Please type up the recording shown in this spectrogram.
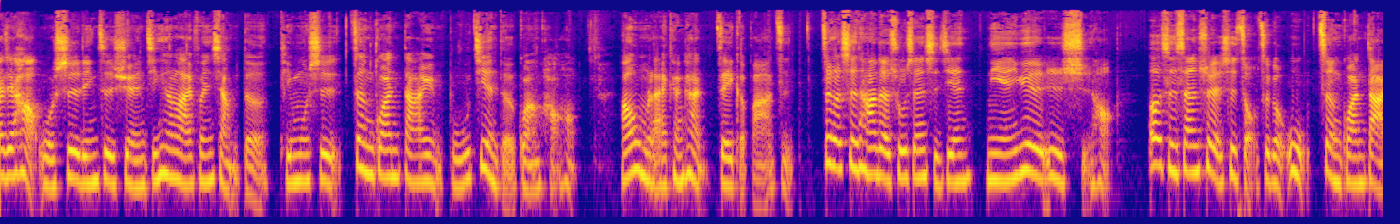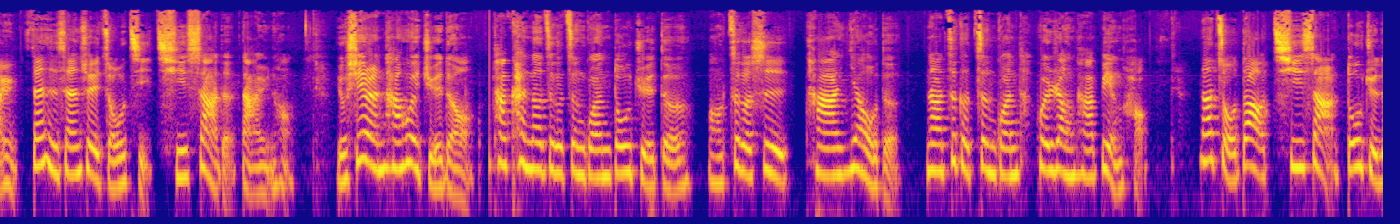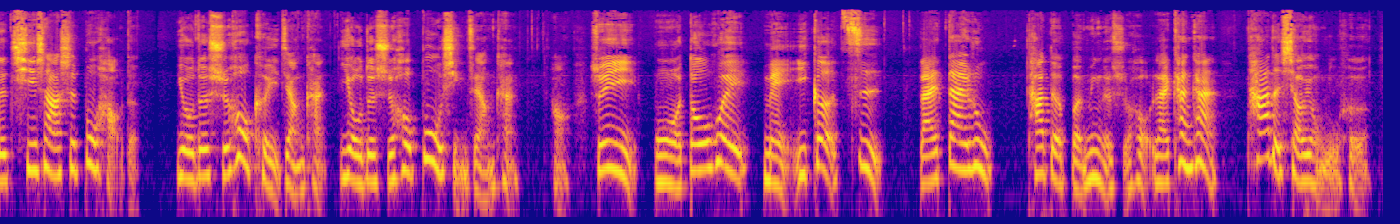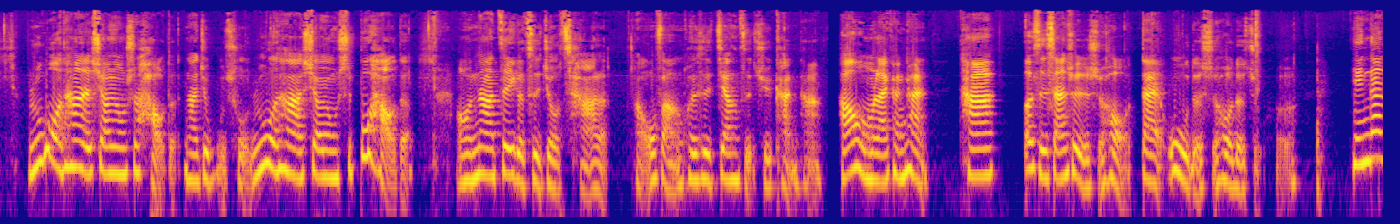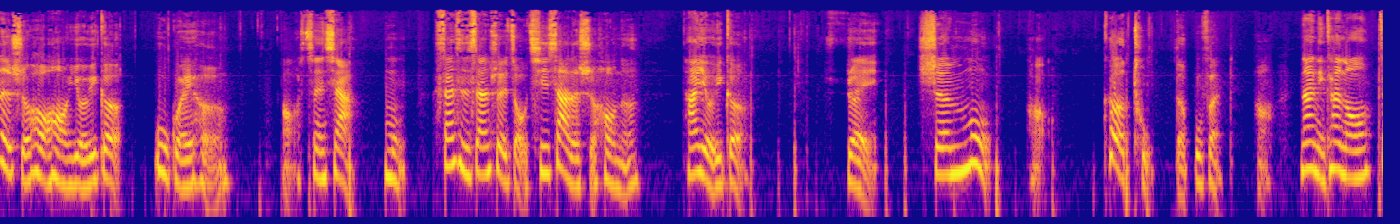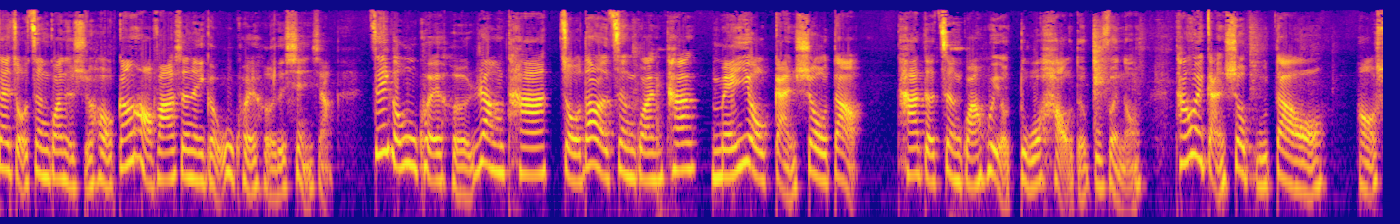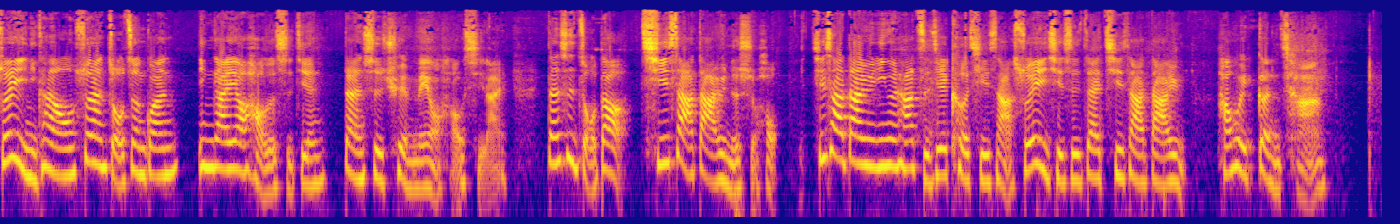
大家好，我是林子璇，今天来分享的题目是正官大运不见得官好哈。好，我们来看看这个八字，这个是他的出生时间年月日时哈。二十三岁是走这个戊正官大运，三十三岁走己七煞的大运哈。有些人他会觉得哦，他看到这个正官都觉得哦，这个是他要的，那这个正官会让他变好。那走到七煞都觉得七煞是不好的。有的时候可以这样看，有的时候不行这样看。好，所以我都会每一个字来带入它的本命的时候，来看看它的效用如何。如果它的效用是好的，那就不错；如果它的效用是不好的，哦，那这个字就差了。好，我反而会是这样子去看它。好，我们来看看它二十三岁的时候带戊的时候的组合。天干的时候，哈，有一个戊癸合，哦，剩下。木三十三岁走七煞的时候呢，它有一个水生木，好克土的部分，好，那你看哦，在走正官的时候，刚好发生了一个戊癸合的现象，这个戊癸合让他走到了正官，他没有感受到他的正官会有多好的部分哦，他会感受不到哦，好，所以你看哦，虽然走正官应该要好的时间，但是却没有好起来。但是走到七煞大运的时候，七煞大运因为它直接克七煞，所以其实在七煞大运它会更差，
